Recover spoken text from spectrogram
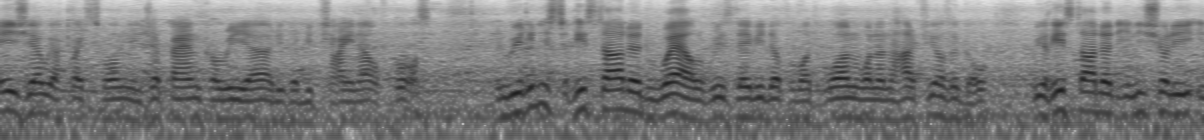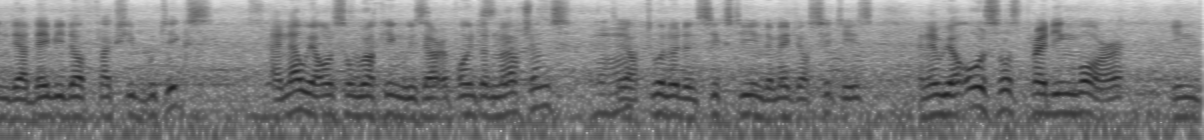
Asia. We are quite strong in Japan, Korea, a little bit China, of course. And we really restarted well with Davidoff about one, one and a half years ago. We restarted initially in their Davidoff flagship boutiques. And now we are also working with their appointed merchants. There are 260 in the major cities. And then we are also spreading more in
